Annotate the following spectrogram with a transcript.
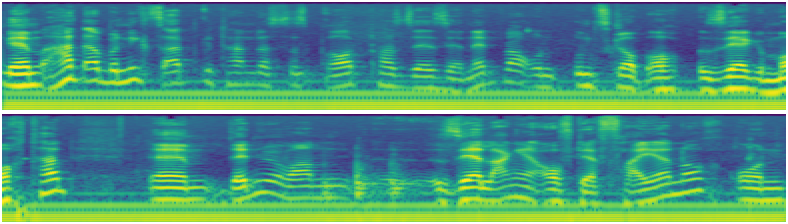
Ähm, hat aber nichts abgetan, dass das Brautpaar sehr, sehr nett war und uns, glaube ich, auch sehr gemocht hat. Ähm, denn wir waren äh, sehr lange auf der Feier noch und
